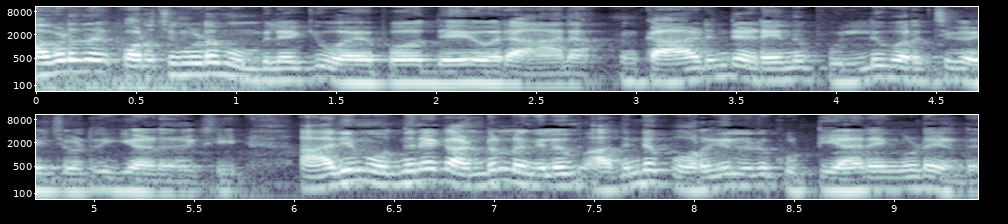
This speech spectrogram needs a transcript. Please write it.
അവിടുന്ന് കുറച്ചും കൂടെ മുമ്പിലേക്ക് പോയപ്പോൾ ദേ ഒരു ആന കാടിന്റെ ഇടയിൽ നിന്ന് പുല്ല് പറിച്ച് കഴിച്ചുകൊണ്ടിരിക്കുകയാണ് കക്ഷി. ആദ്യം ഒന്നിനെ കണ്ടുള്ളെങ്കിലും അതിന്റെ പുറകിൽ ഒരു കുട്ടിയാനയും കൂടെ ഉണ്ട്.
